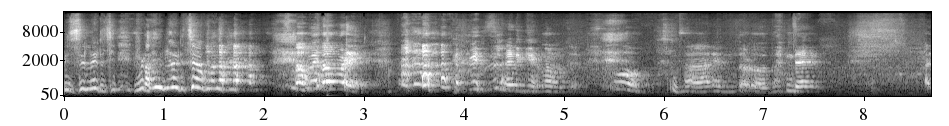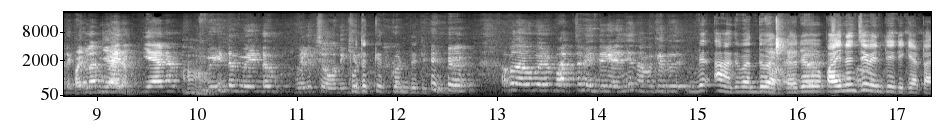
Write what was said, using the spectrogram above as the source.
വിസിലടിച്ച് ഇവിടെ നിന്ന് അടിച്ചാൽ മതി. സമയമാകുമ്പോഴേ വിസിലടിക്കാം നമുക്ക്. ഓ ഞാൻ എന്തോടോ തന്റെ അടുക്കള പരിജ്ഞാനം. പരിജ്ഞാനം വീണ്ടും വീണ്ടും വിളിച്ചോദിക്കും പുതുക്കിക്കൊണ്ടിരിക്കുന്നു. അപ്പൊ നമുക്ക് ഒരു പത്ത് മിനിറ്റ് കഴിഞ്ഞ് നമുക്കിത് ഇത്- ആ ഇത് വെന്ത് വരട്ടെ. ഒരു പതിനഞ്ച് മിനിറ്റ് ഇരിക്കട്ടെ.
